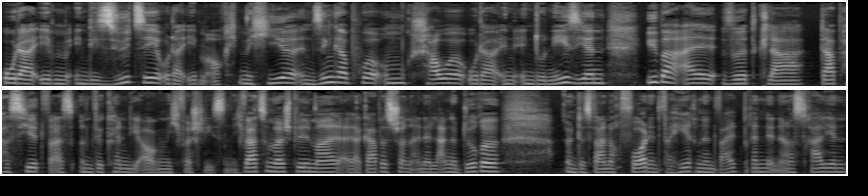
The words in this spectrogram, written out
oder eben in die Südsee oder eben auch mich hier in Singapur umschaue oder in Indonesien, überall wird klar, da passiert was und wir können die Augen nicht verschließen. Ich war zum Beispiel mal, da gab es schon eine lange Dürre und das war noch vor den verheerenden Waldbränden in Australien,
